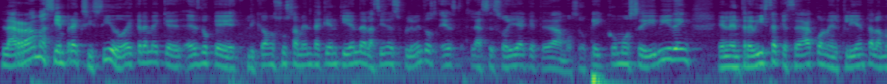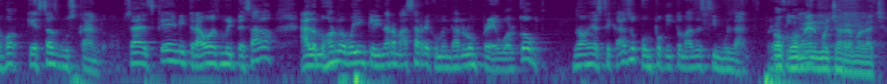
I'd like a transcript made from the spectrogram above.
la rama siempre ha existido, ¿eh? créeme que es lo que explicamos justamente aquí en tienda, las tiendas de suplementos, es la asesoría que te damos, ¿ok? Cómo se dividen en la entrevista que se da con el cliente, a lo mejor, ¿qué estás buscando? O sea, es que mi trabajo es muy pesado, a lo mejor me voy a inclinar más a recomendarle un pre-workout ¿no? En este caso, con un poquito más de estimulante. O comer mucha remolacha.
